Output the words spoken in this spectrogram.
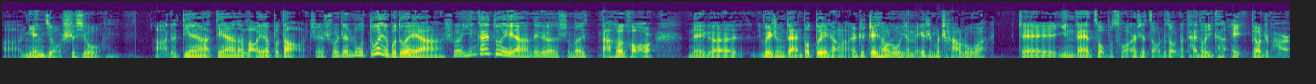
啊，年久失修啊，这颠啊颠啊的老也不到。这说这路对不对呀？说应该对呀，那个什么大河口、那个卫生站都对上了，而且这条路也没什么岔路啊，这应该走不错。而且走着走着抬头一看，哎，标志牌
